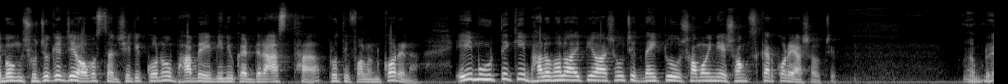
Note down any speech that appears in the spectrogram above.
এবং সূচকের যে অবস্থান সেটি কোনোভাবেই বিনিয়োগকারীদের আস্থা প্রতিফলন করে না। এই মুহূর্তে কি ভালো ভালো আইপিও আসা উচিত না একটু সময় নিয়ে সংস্কার করে আসা উচিত? আপনার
